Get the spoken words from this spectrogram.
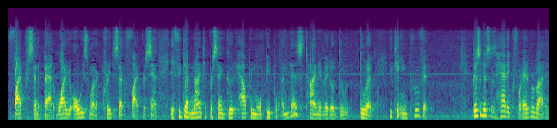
5% are bad. Why you always want to criticize the 5%? If you get 90% good, helping more people, and that's tiny little do, do it, you can improve it. Business is headache for everybody.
